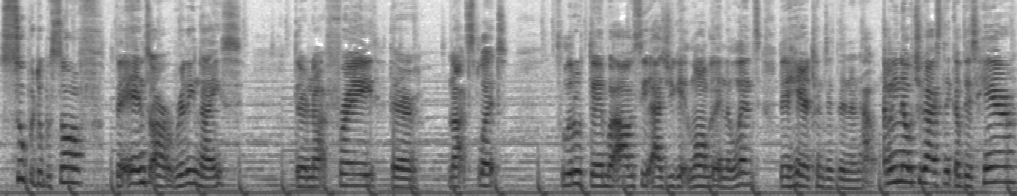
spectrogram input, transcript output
super duper soft. The ends are really nice. They're not frayed, they're not split. It's a little thin, but obviously as you get longer in the length, the hair tends to thin and out. Let me know what you guys think of this hair.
